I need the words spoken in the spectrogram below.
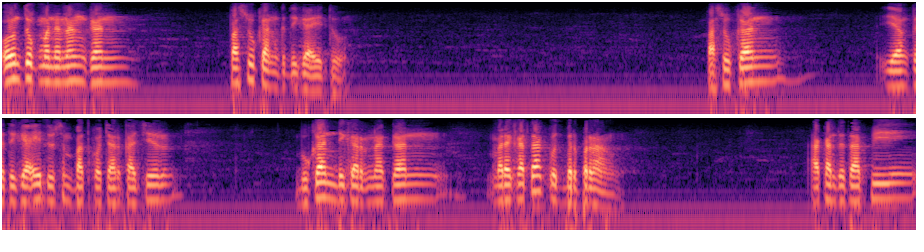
untuk menenangkan pasukan ketika itu. Pasukan yang ketika itu sempat kocar kacir bukan dikarenakan mereka takut berperang. Akan tetapi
